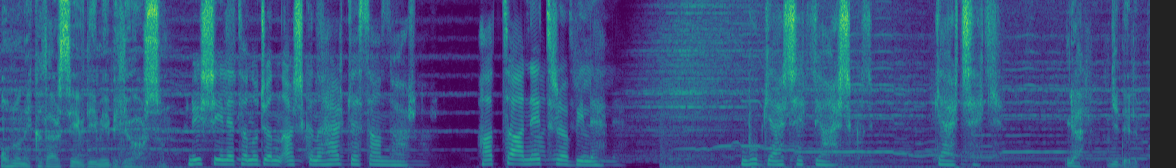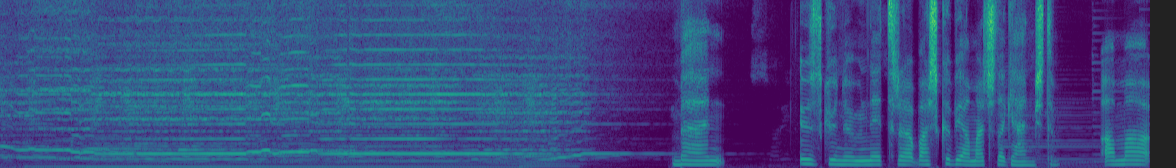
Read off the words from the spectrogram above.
onu ne kadar sevdiğimi biliyorsun. Rishi ile Tanuca'nın aşkını herkes anlıyor. Hatta Netra bile. Bu gerçek bir aşk. Gerçek. Gel gidelim. Ben üzgünüm Netra başka bir amaçla gelmiştim. Ama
